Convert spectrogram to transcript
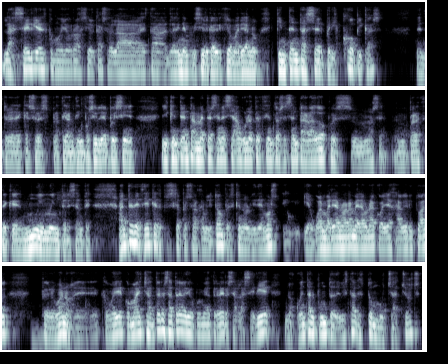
las series, como yo creo ha sido el caso de la, esta, la línea invisible que ha dirigido Mariano, que intentan ser periscópicas, dentro de que eso es prácticamente imposible, pues sí, y que intentan meterse en ese ángulo 360 grados, pues no sé, me parece que es muy, muy interesante. Antes decía que es el personaje militón, pero es que no olvidemos, y, igual Mariano ahora me da una colleja virtual, pero bueno, eh, como, como, ha dicho Antonio, se atreve, digo, pues me voy a atrever, o sea, la serie nos cuenta el punto de vista de estos muchachos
